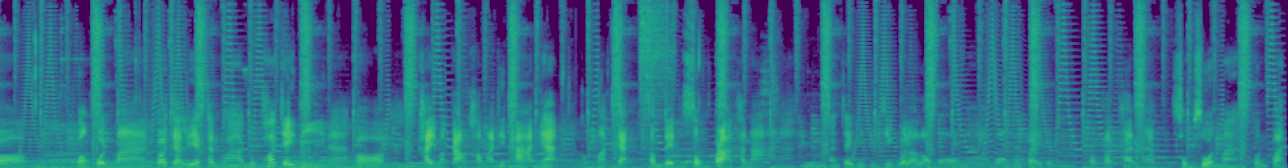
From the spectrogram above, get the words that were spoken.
ก็บางคนมาก็จะเรียกท่านว่าหลวงพ่อใจดีนะก็ใครมากล่าวคำอธิษฐานเนี่ยก็มักจะสำเร็จสมปรารถนานะท่านใจดีจริงๆเวลาเรามองนะมองขึ้นไปตรงพระพักท่านนะสมส่วนมากคนปั้น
